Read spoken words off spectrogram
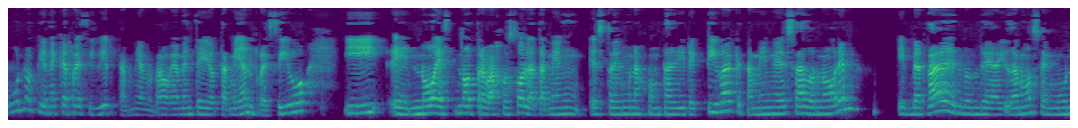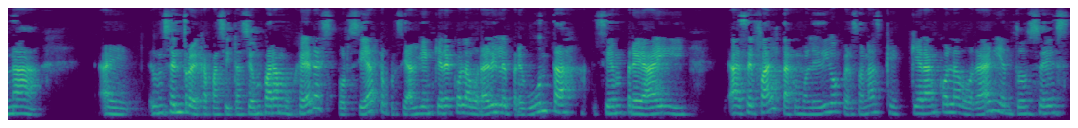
uno tiene que recibir también, ¿verdad? Obviamente yo también recibo y eh, no es, no trabajo sola. También estoy en una junta directiva que también es ad honorem, ¿verdad? En donde ayudamos en una, eh, un centro de capacitación para mujeres, por cierto, por si alguien quiere colaborar y le pregunta, siempre hay, hace falta, como le digo, personas que quieran colaborar y entonces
